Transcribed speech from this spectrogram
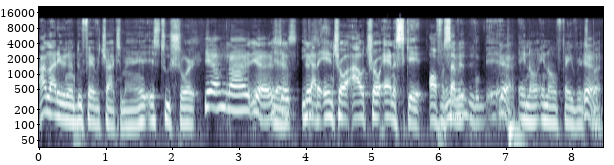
I'm not even gonna do favorite tracks, man. It's too short. yeah, nah, yeah. It's Yeah, just you just- got an intro, outro, and a skit off of seven. Yeah. ain't no, ain't no favorites, Yeah. but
